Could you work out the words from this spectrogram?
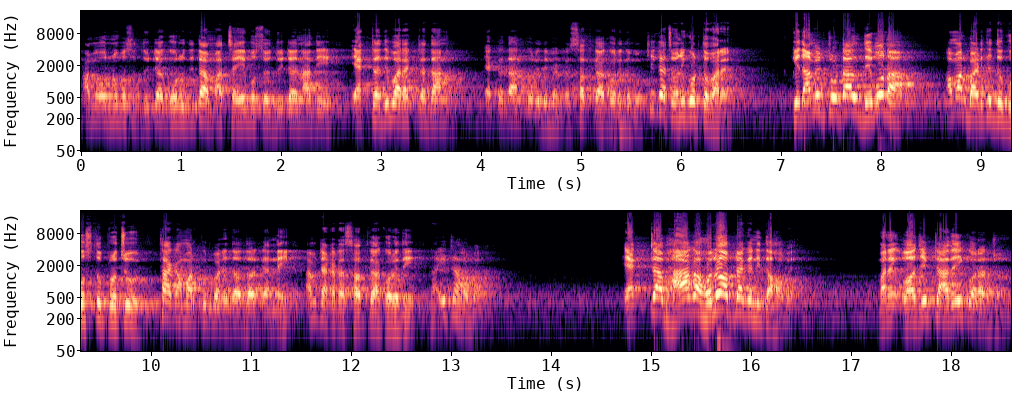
আমি অন্য বছর দুইটা গরু দিতাম আচ্ছা এই বছর দুইটা না দিয়ে একটা দেবো আর একটা দান একটা দান করে দেবো, একটা সৎকা করে দেবো। ঠিক আছে, উনি করতে পারেন কিন্তু আমি টোটাল দেবো না। আমার বাড়িতে তো গোস্ত প্রচুর। থাক, আমার কুরবানি দেওয়ার দরকার নেই। আমি টাকাটা সৎকা করে দিই। না, এটা হবে না। একটা ভাগ হলেও আপনাকে নিতে হবে। মানে অজিবটা আদায় করার জন্য।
